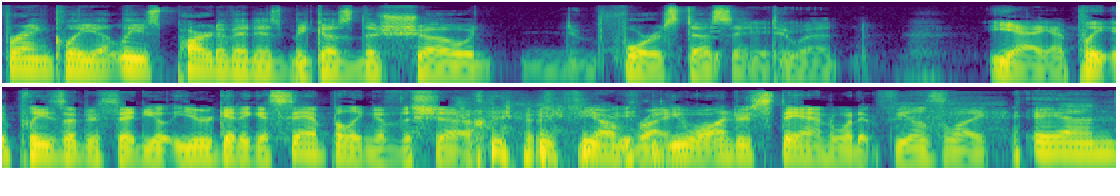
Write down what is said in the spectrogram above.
frankly, at least part of it is because the show forced us into it. Yeah, yeah. Please, please understand. You, you're getting a sampling of the show. Yeah, You- right. You will understand what it feels like. And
